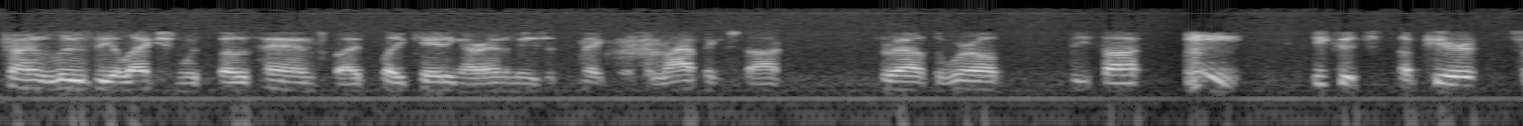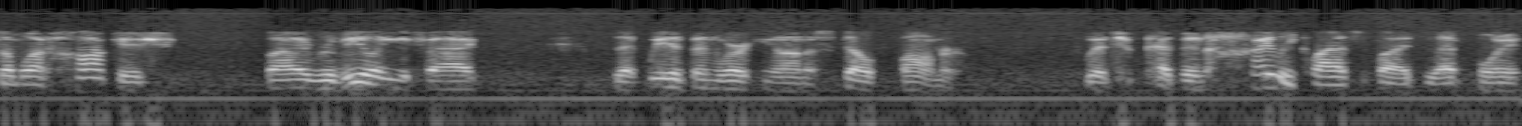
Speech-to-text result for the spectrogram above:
trying to lose the election with both hands by placating our enemies and making us a laughing stock throughout the world, he thought he could appear somewhat hawkish by revealing the fact that we had been working on a stealth bomber, which had been highly classified to that point,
